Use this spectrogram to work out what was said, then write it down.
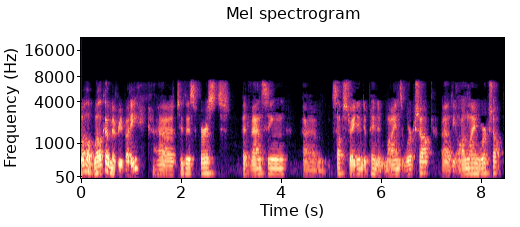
well, welcome everybody uh, to this first Advancing um, Substrate Independent Minds workshop, uh, the online workshop.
